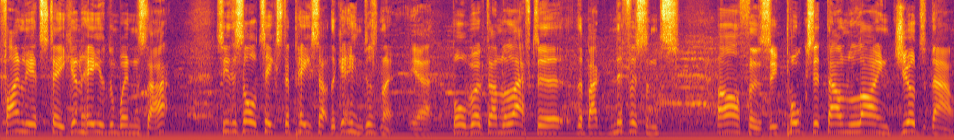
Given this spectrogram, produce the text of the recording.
Finally, it's taken. Hayden wins that. See, this all takes the pace out of the game, doesn't it? Yeah. Ball work down the left to the magnificent Arthurs, who pokes it down the line. Judd now.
